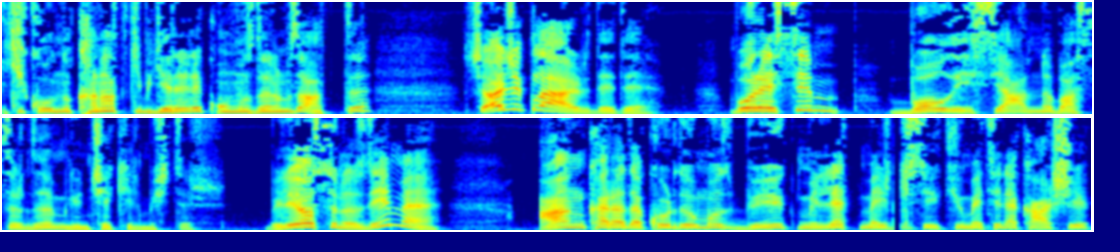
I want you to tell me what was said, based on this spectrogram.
İki kolunu kanat gibi gererek omuzlarımıza attı. Çocuklar dedi. Bu resim Bol isyanını bastırdığım gün çekilmiştir. Biliyorsunuz değil mi? Ankara'da kurduğumuz Büyük Millet Meclisi hükümetine karşı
